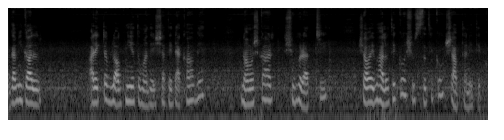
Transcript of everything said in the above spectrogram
আগামীকাল আরেকটা ব্লগ নিয়ে তোমাদের সাথে দেখা হবে। নমস্কার, শুভরাত্রি। সবাই ভালো থেকো, সুস্থ থেকো, সাবধানে থেকো।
